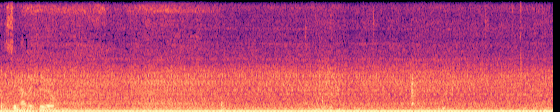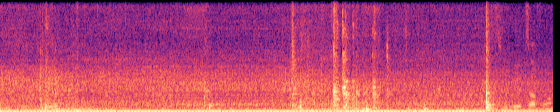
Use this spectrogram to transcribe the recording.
Let's see how they do. It's gonna be a tough one.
